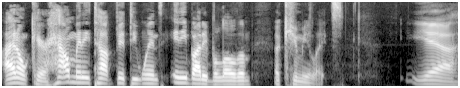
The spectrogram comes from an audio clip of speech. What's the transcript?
I don't care how many top 50 wins anybody below them accumulates. Yeah.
